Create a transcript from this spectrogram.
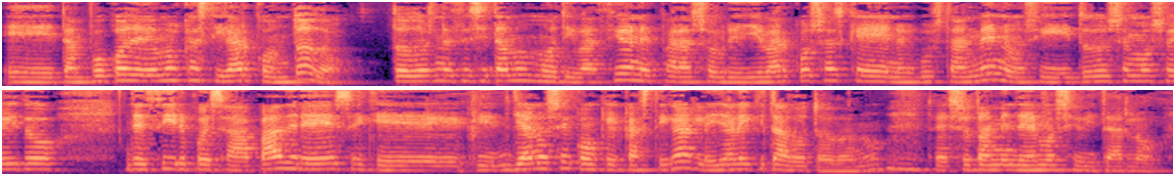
Eh, tampoco debemos castigar con todo. Todos necesitamos motivaciones para sobrellevar cosas que nos gustan menos y todos hemos oído decir pues a padres que, ya no sé con qué castigarle, ya le he quitado todo, ¿no? Mm. Entonces eso también debemos evitarlo.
